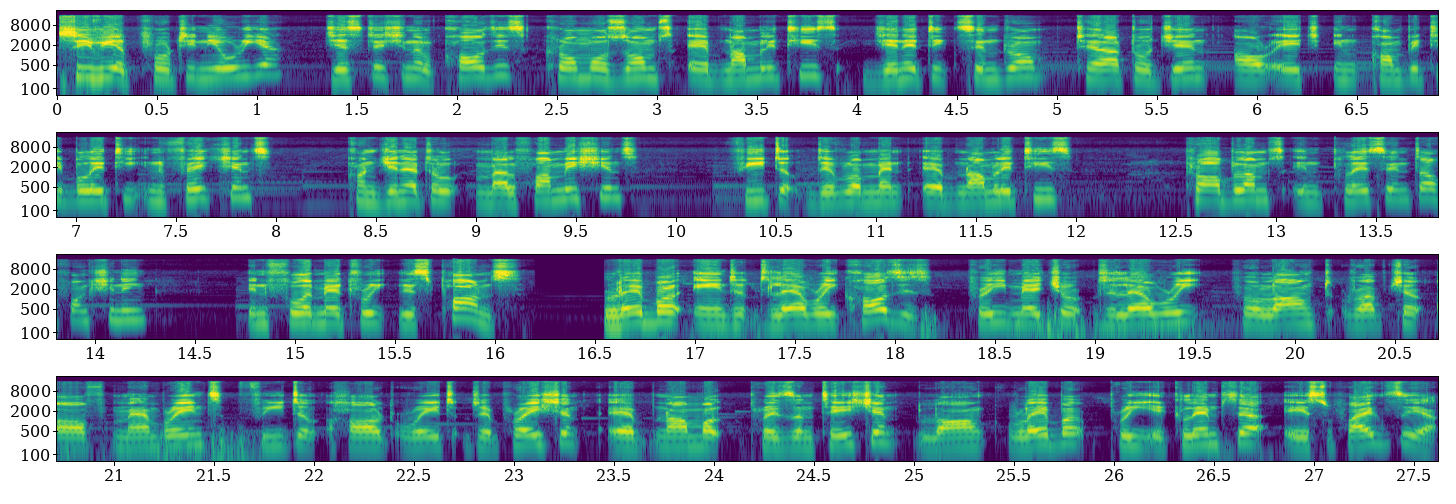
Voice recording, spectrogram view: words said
severe proteinuria, gestational causes, chromosomes abnormalities, genetic syndrome, teratogen RH incompatibility infections, congenital malformations, fetal development abnormalities, problems in placenta functioning, inflammatory response. Labor and delivery causes premature delivery, prolonged rupture of membranes, fetal heart rate depression, abnormal presentation, long labor, preeclampsia, asphyxia.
